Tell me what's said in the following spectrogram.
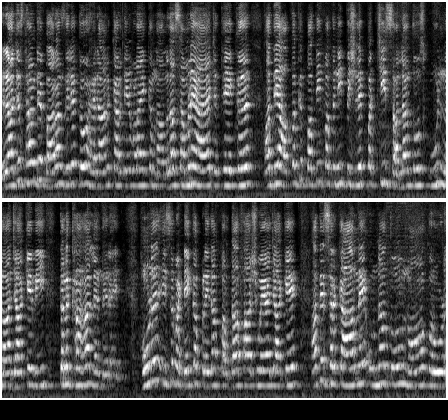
ਰਾਜਸਥਾਨ ਦੇ 12 ਜ਼ਿਲ੍ਹੇ ਤੋਂ ਹੈਰਾਨ ਕਰ ਦੇਣ ਵਾਲਾ ਇੱਕ ਮਾਮਲਾ ਸਾਹਮਣੇ ਆਇਆ ਹੈ, ਜਿੱਥੇ ਇੱਕ ਅਧਿਆਪਕ ਪਤੀ ਪਤਨੀ ਪਿਛਲੇ 25 ਸਾਲਾਂ ਤੋਂ ਸਕੂਲ ਨਾ ਜਾ ਕੇ ਵੀ ਤਨਖਾਹਾਂ ਲੈਂਦੇ ਰਹੇ। ਹੁਣ ਇਸ ਵੱਡੇ ਘਪਲੇ ਦਾ ਪਰਦਾਫਾਸ਼ ਹੋਇਆ ਜਾ ਕੇ ਅਤੇ ਸਰਕਾਰ ਨੇ ਉਹਨਾਂ ਤੋਂ 9 ਕਰੋੜ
